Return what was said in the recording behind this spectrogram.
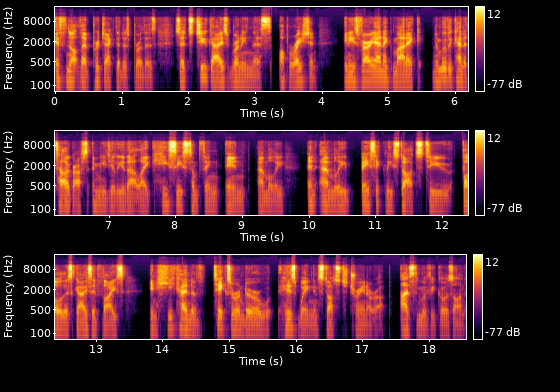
if not they're projected as brothers. So it's two guys running this operation. And he's very enigmatic. The movie kind of telegraphs immediately that like he sees something in Emily and Emily basically starts to follow this guy's advice and he kind of takes her under his wing and starts to train her up as the movie goes on.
